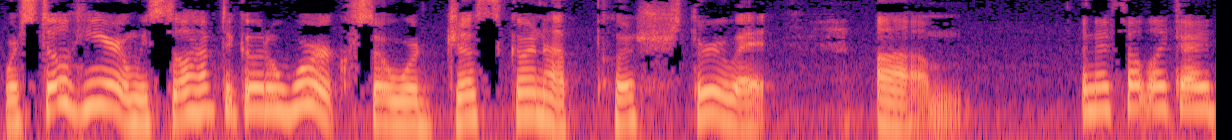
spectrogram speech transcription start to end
we're still here, and we still have to go to work, so we're just gonna push through it." Um, and I felt like I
